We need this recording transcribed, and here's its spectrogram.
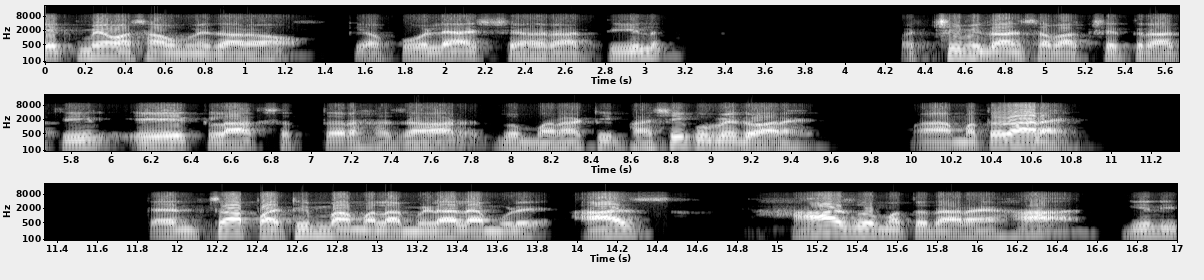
एकमेव असा उमेदवार आहो की अकोला शहरातील पश्चिम विधानसभा क्षेत्रातील एक लाख सत्तर हजार जो मराठी भाषिक उमेदवार आहे मतदार आहे त्यांचा पाठिंबा मला मिळाल्यामुळे आज हा जो मतदार आहे हा गेली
